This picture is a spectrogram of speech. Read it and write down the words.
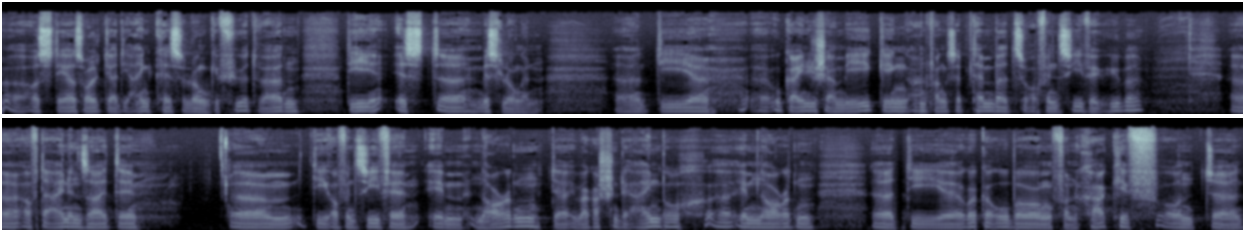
äh, aus der sollte ja die Einkesselung geführt werden. Die ist äh, misslungen. Äh, die äh, ukrainische Armee ging Anfang September zur Offensive über. Äh, auf der einen Seite die Offensive im Norden, der überraschende Einbruch äh, im Norden, äh, die Rückeroberung von Kharkiv und äh,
